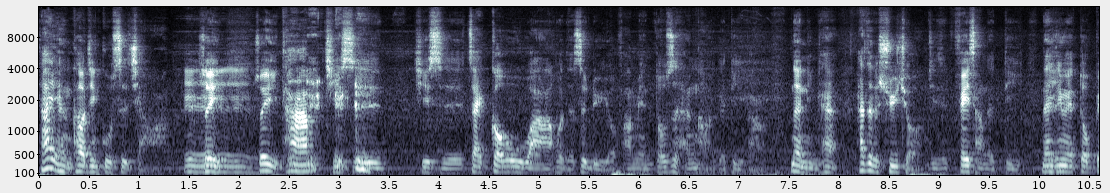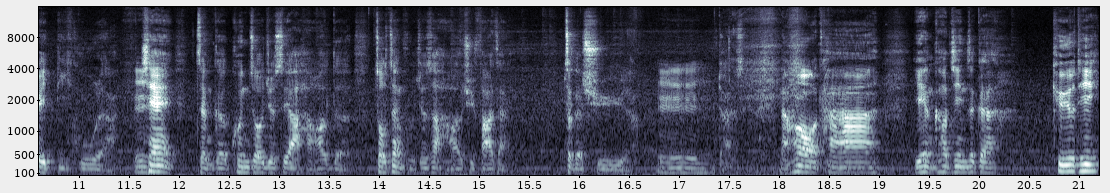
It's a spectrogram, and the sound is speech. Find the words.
它也很靠近故事桥啊，嗯所以所以它其实 其实在购物啊或者是旅游方面都是很好一个地方。那你看它这个需求其实非常的低，那因为都被低估了啊、嗯。现在整个昆州就是要好好的，州政府就是要好好去发展这个区域了。嗯。嗯对，然后它也很靠近这个 QUT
